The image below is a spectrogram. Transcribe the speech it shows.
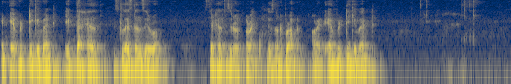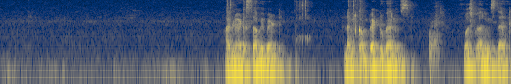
in every tick event if the health is less than 0 set health is 0 alright this is not a problem alright every tick event I will add a sub event and I will compare two values. First value is that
